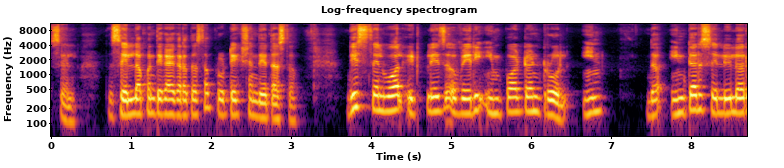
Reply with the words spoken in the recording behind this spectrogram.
cell तर सेलला पण ते काय करत असतं? प्रोटेक्शन देत असतं. This cell wall it plays a very important role in the intercellular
